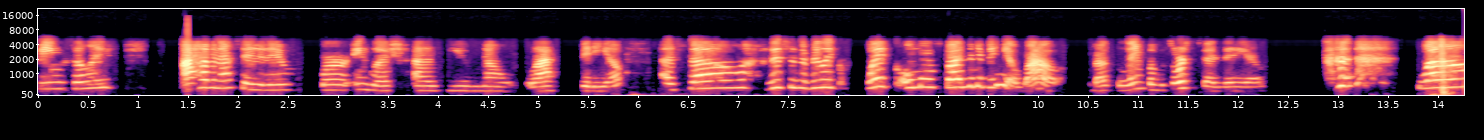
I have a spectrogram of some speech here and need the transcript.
being silly. I have an essay to do for English, as you know, last video. Uh, so, this is a really quick, almost five minute video. Wow, about the length of a source fed video. well,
